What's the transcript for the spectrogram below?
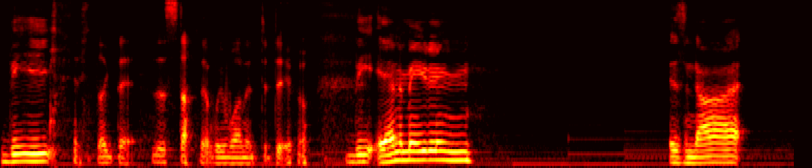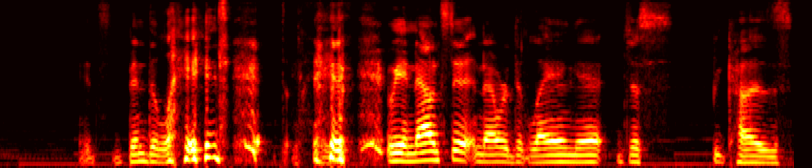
The it's like the the stuff that we wanted to do? the animating is not it's been delayed. Delayed. we announced it and now we're delaying it just because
